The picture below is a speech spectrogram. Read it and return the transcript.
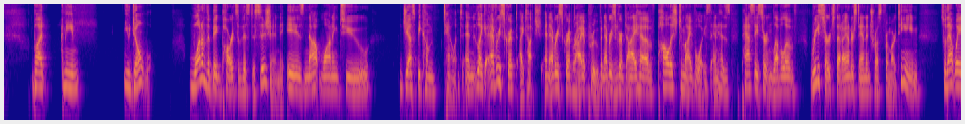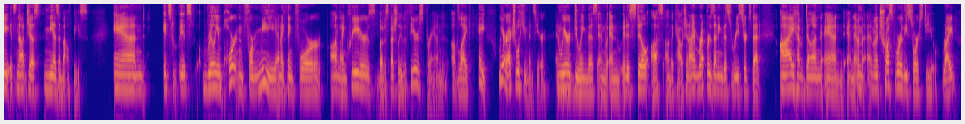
But I mean, you don't. One of the big parts of this decision is not wanting to just become talent. And like every script I touch and every script I approve and every Mhm. script I have polished to my voice and has passed a certain level of research that I understand and trust from our team. So that way it's not just me as a mouthpiece. And it's it's really important for me and I think for online creators, but especially the Theorist brand of like, hey, we are actual humans here and we are mm-hmm. doing this and and it is still us on the couch. And I'm representing this research that I have done and and am, am a trustworthy source to you, right?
